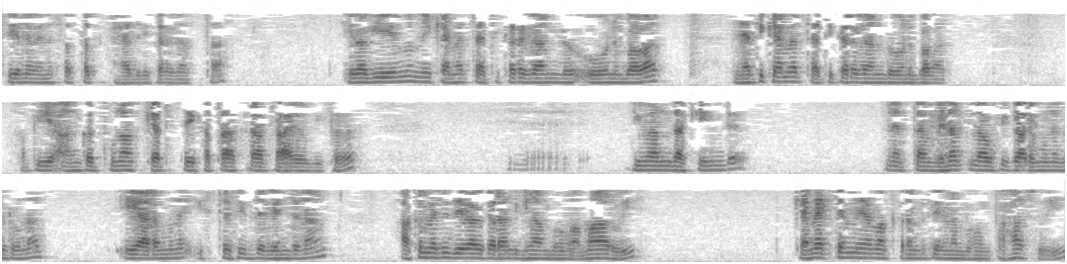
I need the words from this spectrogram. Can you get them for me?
තියෙන වෙනසත් අපි පැහැදිලි කරගත්තා. ඒ වගේම මේ කැමැත්ත ඇති කරගන්න ඕන බවත් නැති කැමැත්ත ඇති කරගන්න ඕන බවත් අපි අංක තුනක් යටතේ කතා කරා ප්‍රායෝගිකව නිවන් දකින්න නැත්නම් වෙනත් ලෞකික අරමුණකට උනත් ඒ අරමුණ ඉෂ්ට සිද්ධ වෙන්න නම් අකමැති දේවල් කරන්න ගියාම බොහොම අමාරුයි. කැමැත්තෙන් යමක් කරන්න තියෙන නම් බොහොම පහසුයි.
